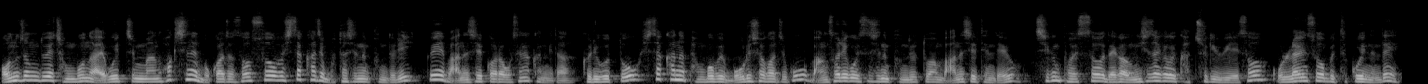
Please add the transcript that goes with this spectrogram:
어느 정도의 정보는 알고 있지만 확신을 못 가져서 수업을 시작하지 못하시는 분들이 꽤 많으실 거라고 생각합니다. 그리고 또 시작하는 방법을 모르셔가지고 망설이고 있으시는 분들 또한 많으실 텐데요. 지금 벌써 내가 응시 자격을 갖추기 위해서 온라인 수업을 듣고 있는데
